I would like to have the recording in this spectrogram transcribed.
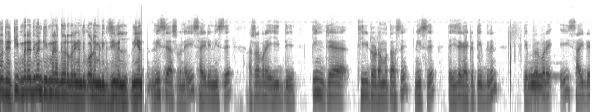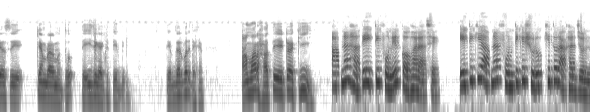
মধ্যে টিপ মেরে দেবেন, টিপ মেরে দেওয়ার পরে কিন্তু অটোমেটিক জিমেল নিয়ে নিচে আসবেন, এই সাইডে নিচে আসার পরে এই দি- তিনটে থ্রি ডটার মতো আছে নিচে। তো এই জায়গায় একটা টিপ দিবেন। টিপ দেওয়ার পরে এই সাইডে আছে ক্যামেরার মতো। তো এই জায়গায় একটা টেপ দিবেন। টেপ দেওয়ার পরে দেখেন আমার হাতে এটা কি? আপনার হাতে একটি ফোনের কভার আছে। এটি কি আপনার ফোনটিকে সুরক্ষিত রাখার জন্য?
